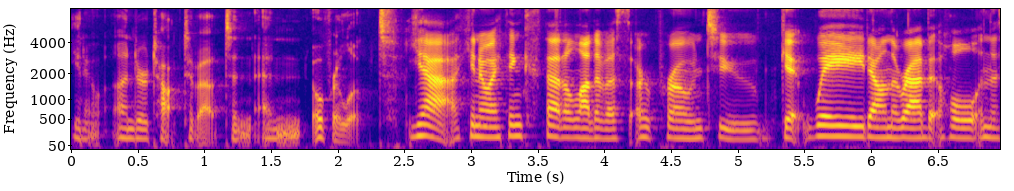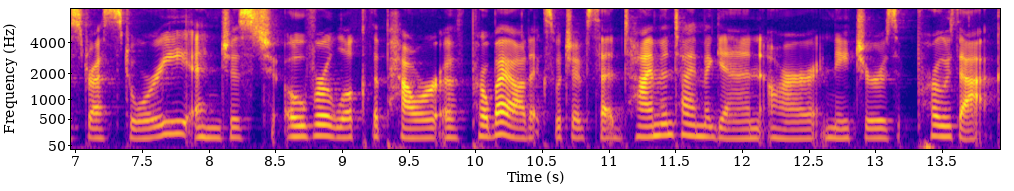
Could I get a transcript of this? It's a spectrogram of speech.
you know under talked about and, and overlooked. Yeah, you know, I think that a lot of us are prone to get way down the rabbit hole in the stress story and just overlook the power of probiotics, which I've said time and time again are nature's Prozac.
